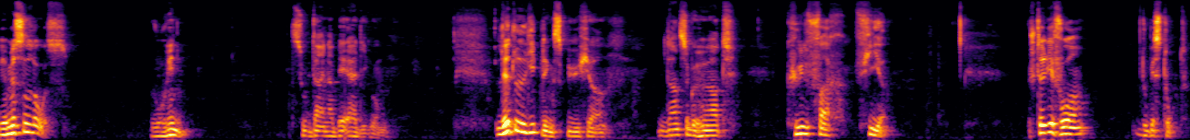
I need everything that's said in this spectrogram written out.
Wir müssen los. Wohin? Zu deiner Beerdigung. Little Lieblingsbücher. Dazu gehört Kühlfach 4. Stell dir vor, du bist tot.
